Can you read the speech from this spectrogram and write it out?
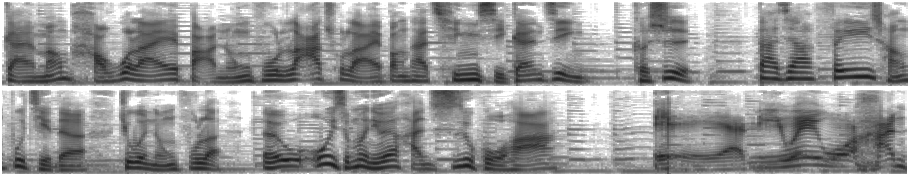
赶忙跑过来，把农夫拉出来，帮他清洗干净。可是，大家非常不解的就问农夫了：“呃，为什么你会喊失火啊？” 哎呀，你以为我喊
